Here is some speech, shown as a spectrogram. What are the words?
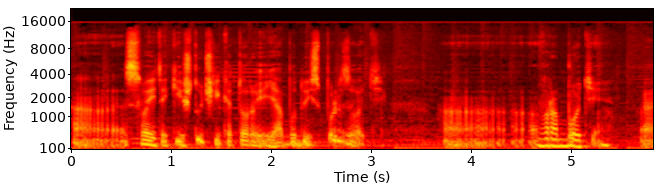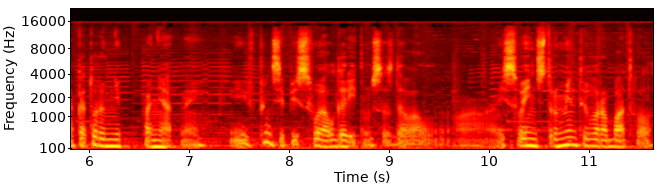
а, свои такие штучки, которые я буду использовать в работе, которые мне понятны. И, в принципе, свой алгоритм создавал, и свои инструменты вырабатывал,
